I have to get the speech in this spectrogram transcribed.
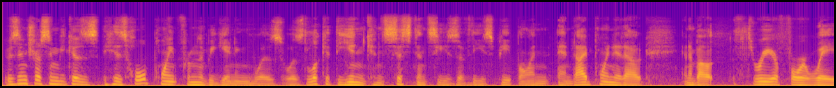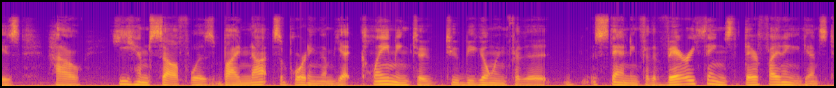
it was interesting because his whole point from the beginning was was look at the inconsistencies of these people, and and I pointed out in about three or four ways how he himself was by not supporting them yet claiming to to be going for the standing for the very things that they're fighting against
